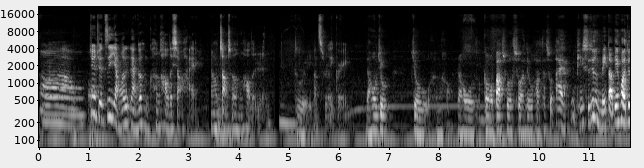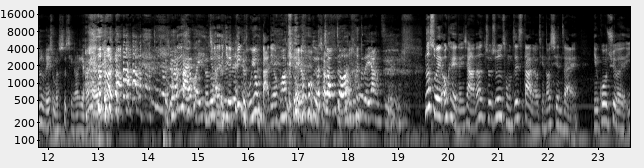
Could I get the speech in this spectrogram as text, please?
哦，就觉得自己养了两个很很好的小孩，然后长成了很好的人对，，That's really great。然后就就很好。然后我跟我爸说说完这个话，他说：“哎呀，你平时就是没打电话，就是没什么事情啊，也还好。就是来回 也并不用打电话给我。装作很酷的样子。那所以 OK，等一下，那就就是从这次大聊天到现在，也过去了一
